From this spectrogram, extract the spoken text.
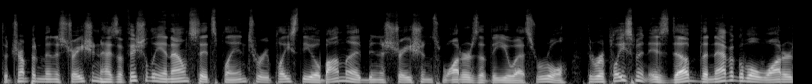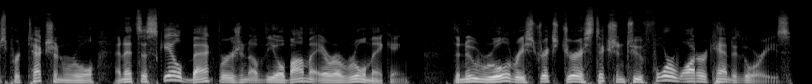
The Trump administration has officially announced its plan to replace the Obama administration's Waters of the U.S. rule. The replacement is dubbed the Navigable Waters Protection Rule, and it's a scaled back version of the Obama era rulemaking. The new rule restricts jurisdiction to four water categories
